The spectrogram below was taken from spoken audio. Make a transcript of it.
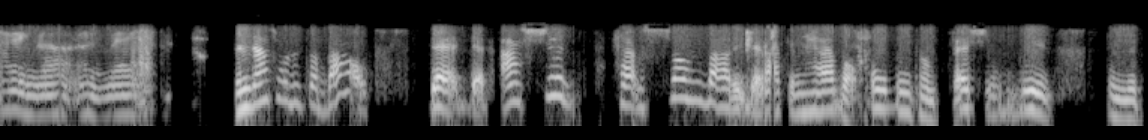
Amen. Amen. And that's what it's about. That that I should have somebody that I can have an open confession with in the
